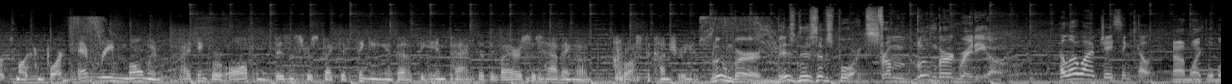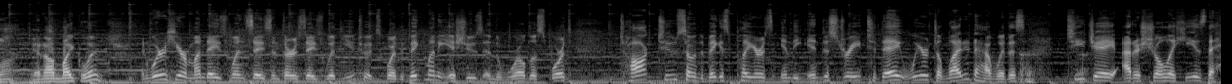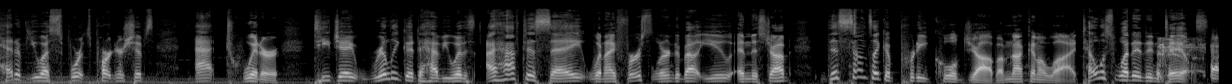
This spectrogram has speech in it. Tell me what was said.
what's most important. Every moment, I think we're all, from a business perspective, thinking about the impact that the virus is having across the country. Bloomberg Business of Sports from Bloomberg Radio. Hello, I'm Jason Kelly. I'm Michael Barr. And I'm Mike Lynch. And we're here Mondays, Wednesdays, and Thursdays with you to explore the big money issues in the world of sports talk to some of the biggest players in the industry. Today, we are delighted to have with us TJ Adeshola. He is the head of U.S. sports partnerships at Twitter. TJ, really good to have you with us. I have to say, when I first learned about you and this job, this sounds like a pretty cool job. I'm not going to lie. Tell us what it entails.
